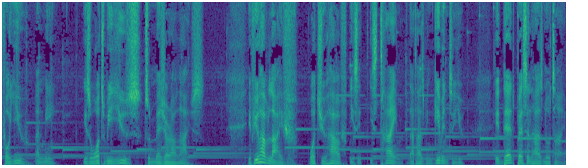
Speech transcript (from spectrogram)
for you and me is what we use to measure our lives. If you have life, what you have is, it, is time that has been given to you. A dead person has no time.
